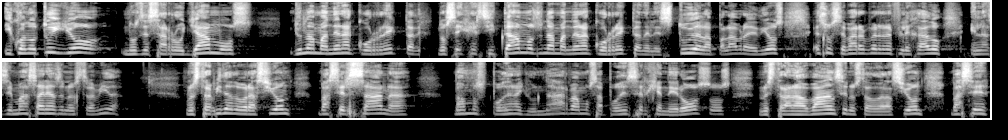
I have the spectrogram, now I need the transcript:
Y cuando tú y yo nos desarrollamos de una manera correcta, nos ejercitamos de una manera correcta en el estudio de la palabra de Dios, eso se va a ver reflejado en las demás áreas de nuestra vida. Nuestra vida de oración va a ser sana, vamos a poder ayunar, vamos a poder ser generosos, nuestra alabanza y nuestra adoración va a ser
